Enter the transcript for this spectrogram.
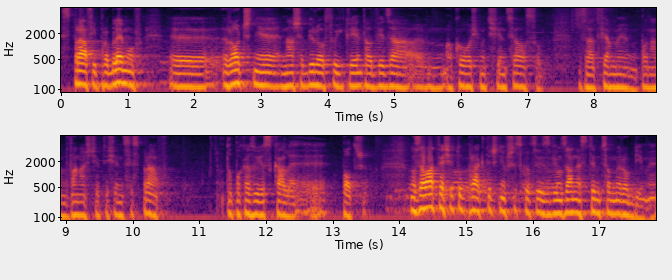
spraw i problemów. E, Rocznie nasze biuro obsługi klienta odwiedza około 8 tysięcy osób. Załatwiamy ponad 12 tysięcy spraw. To pokazuje skalę e, potrzeb. No, załatwia się tu praktycznie wszystko, co jest związane z tym, co my robimy.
